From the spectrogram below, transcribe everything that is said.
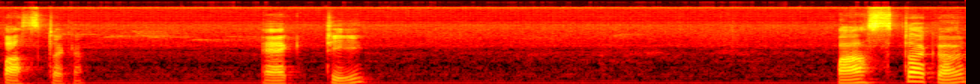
পাঁচ টাকা। একটি পাঁচ টাকার,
